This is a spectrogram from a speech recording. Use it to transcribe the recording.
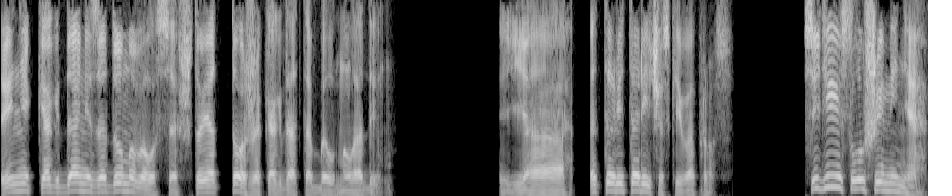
ты никогда не задумывался, что я тоже когда-то был молодым?» «Я... Это риторический вопрос. Сиди и слушай меня.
